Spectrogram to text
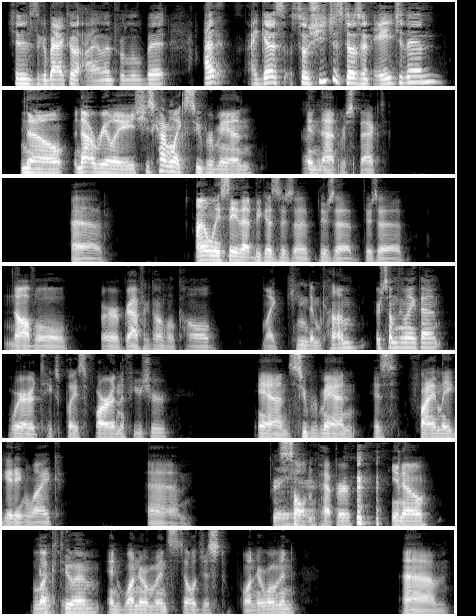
She needs to go back to the island for a little bit. I I guess so. She just doesn't age then. No, not really. She's kind of like Superman in that respect. Uh, I only say that because there's a there's a there's a novel or a graphic novel called like Kingdom Come or something like that, where it takes place far in the future, and Superman is finally getting like um Gray salt hair. and pepper, you know, look Gotcha. to him, and Wonder Woman's still just Wonder Woman. Um,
